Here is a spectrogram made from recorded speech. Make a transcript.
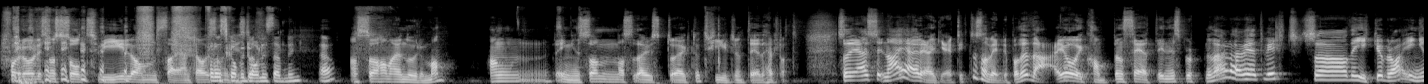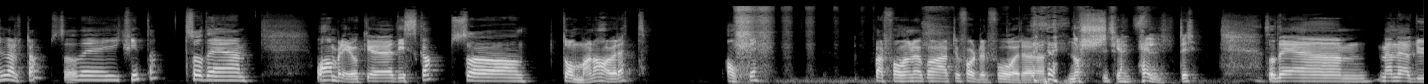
For å liksom så tvil om seieren til Alexander For å skape dårlig stemning? Ja. Altså, Han er jo nordmann. Han, ingen som, altså det er er ikke noe tvil rundt det i det hele tatt. Så jeg, nei, jeg reagerte ikke noe sånn veldig på det. Det er jo i kampens hete inne i spurtene der. Det er jo helt vilt. Så det gikk jo bra. Ingen velta, så det gikk fint, da. Så det, og han ble jo ikke diska, så dommerne har jo rett. Alltid. I hvert fall når det er til fordel for våre norske helter. Så det, men du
